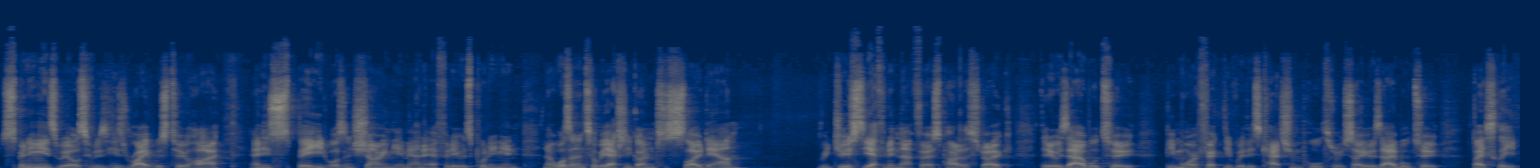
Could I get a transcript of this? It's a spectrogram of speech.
spinning his wheels. His rate was too high, and his speed wasn't showing the amount of effort he was putting in. And it wasn't until we actually got him to slow down, reduce the effort in that first part of the stroke, that he was able to be more effective with his catch and pull through. So he was able to basically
